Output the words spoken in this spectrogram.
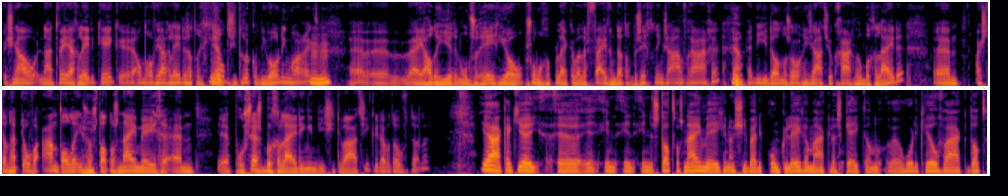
als je nou naar twee jaar geleden keek, eh, anderhalf jaar geleden, zat er een gigantische druk op die woningmarkt. Mhm. Hè, wij hadden hier in onze regio op sommige plekken wel eens 35 bezichtigingsaanvragen. Ja. Die je dan als organisatie ook graag wil begeleiden. Ehm, als je het dan hebt over aantallen in zo'n stad als Nijmegen en eh, procesbegeleiding in die situatie, kun je daar wat over vertellen? Ja, kijk, je, eh, in, in, in de stad als Nijmegen, als je bij de conculega-makelaars keek, dan eh, hoorde ik heel vaak dat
